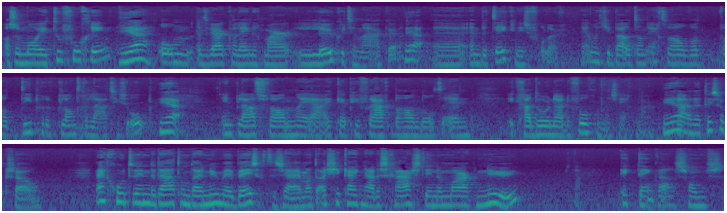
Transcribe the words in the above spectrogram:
als een mooie toevoeging. Ja. Om het werk alleen nog maar leuker te maken ja. uh, en betekenisvoller. Hè? Want je bouwt dan echt wel wat, wat diepere klantrelaties op. Ja. In plaats van, nou ja, ik heb je vraag behandeld en ik ga door naar de volgende, zeg maar. Ja, dat is ook zo. En goed inderdaad om daar nu mee bezig te zijn. Want als je kijkt naar de schaarste in de markt nu, ik denk wel soms,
